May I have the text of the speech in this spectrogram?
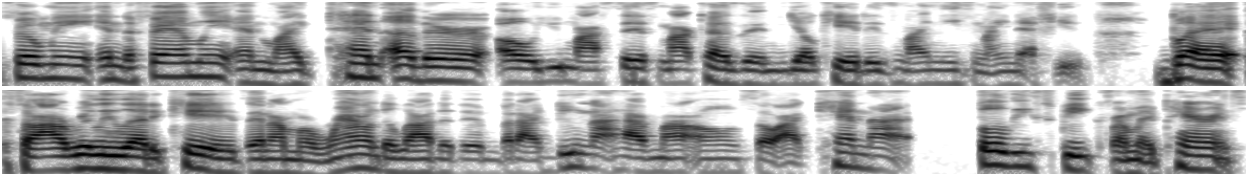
feel me, in the family, and like 10 other, oh, you my sis, my cousin, your kid is my niece, my nephew. But so I really love the kids and I'm around a lot of them, but I do not have my own. So I cannot fully speak from a parent's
